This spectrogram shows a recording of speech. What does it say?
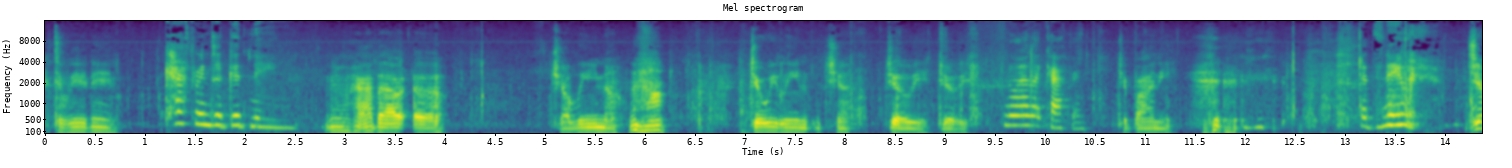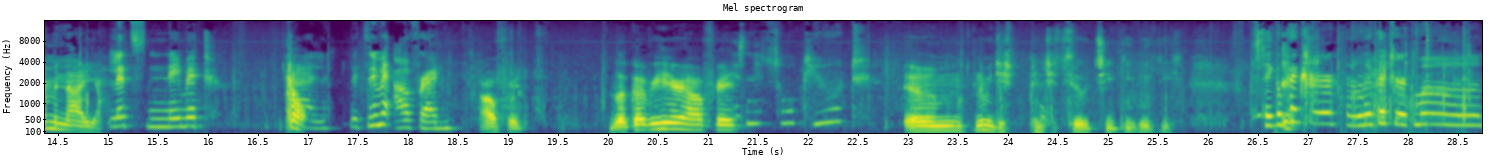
It's a weird name. Catherine's a good name. Mm, How about uh, Jolena? Joey Lean, jo- Joey, Joey, No, I like Catherine. Jabani, Let's name it. Gemini, Let's name it. Al. Let's name it Alfred. Alfred. Look over here, Alfred. Isn't it so cute? Um, let me just pinch it so cheeky wiggies. Let's take a picture. Family picture. Come on.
